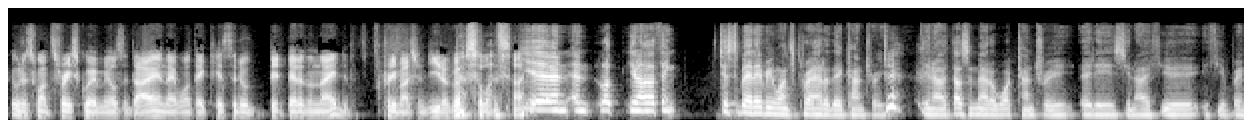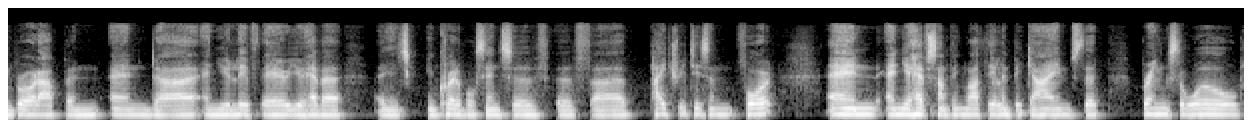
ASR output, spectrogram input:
people just want three square meals a day, and they want their kids to do a bit better than they did. It's pretty much universal, I'd say. Yeah, and, and look, you know, I think just about everyone's proud of their country. Yeah. You know, it doesn't matter what country it is. You know, if you if you've been brought up and and uh, and you live there, you have a an incredible sense of of uh, patriotism for it, and and you have something like the Olympic Games that brings the world,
